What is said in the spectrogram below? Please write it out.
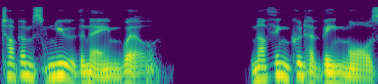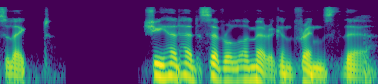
Tuppence knew the name well. Nothing could have been more select. She had had several American friends there.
